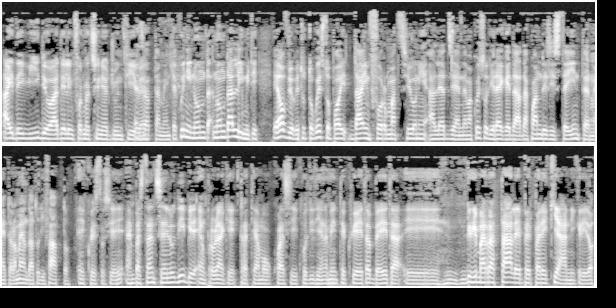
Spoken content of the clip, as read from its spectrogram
hai dei video, hai delle informazioni aggiuntive. Esattamente, quindi non, non dà limiti. È ovvio che tutto questo poi dà informazioni alle aziende, ma questo direi che da, da quando esiste internet oramai è un dato di fatto. E questo sì, è abbastanza ineludibile, è un problema che trattiamo quasi quotidianamente qui a Eta Beta e rimarrà tale per parecchi anni, credo.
